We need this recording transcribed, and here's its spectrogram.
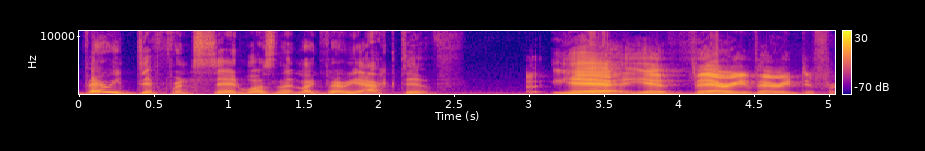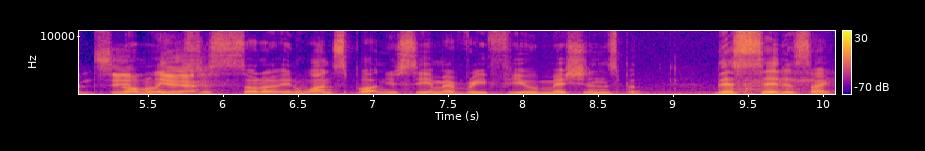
Very different Cid, wasn't it? Like very active. Uh, yeah, yeah, very, very different Cid. Normally yeah. he's just sort of in one spot and you see him every few missions, but this Cid is like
